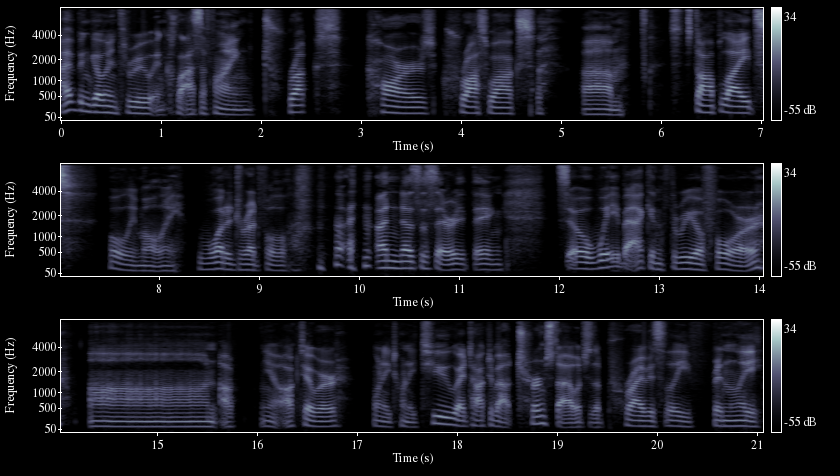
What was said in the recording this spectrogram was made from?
I've been going through and classifying trucks, cars, crosswalks, um, stoplights. Holy moly, what a dreadful, unnecessary thing. So way back in 304 on you know October 2022, I talked about Turnstile, which is a privacy friendly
